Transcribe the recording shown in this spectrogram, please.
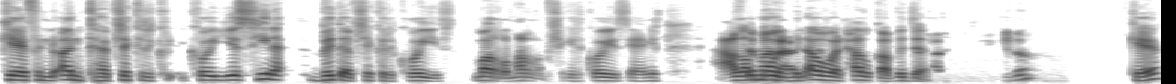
كيف إنه انتهى بشكل كويس هنا بدأ بشكل كويس مرة مرة بشكل كويس يعني على طول من أول حلقة بدأ. كذا؟ كيف؟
